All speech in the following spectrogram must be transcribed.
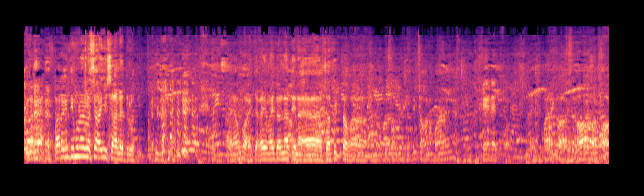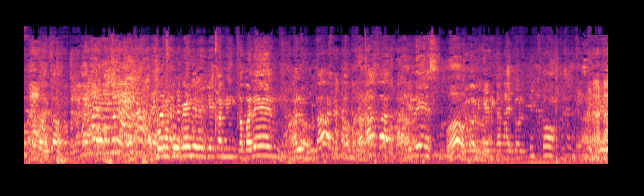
Pinaka, parang hindi mo nalasaan yung salad, Rodi. Ayan po, at saka yung idol natin ah, sa TikTok. Uh, ano pangalan niya sa TikTok? Ano pangalan niya? Kenneth po. Pare ko. Oo. Ito, ito. At sura po kayo ni Rengke kaming kabalen, kalabudan, malalakat, ahiles. Wow. So kami kayo ni kang idol TikTok. Pero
